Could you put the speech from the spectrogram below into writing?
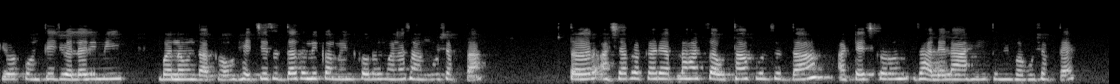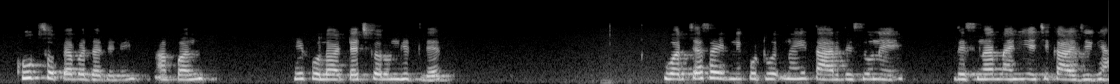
किंवा कोणती ज्वेलरी मी बनवून दाखवू ह्याची सुद्धा तुम्ही कमेंट करून मला सांगू शकता. तर अशा प्रकारे आपला हा चौथा फूल सुद्धा अटॅच करून झालेला आहे तुम्ही बघू शकताय. खूप सोप्या पद्धतीने आपण ही फुलं अटॅच करून घेतलेत. वरच्या साईडने कुठूनही तार दिसू नये दिसणार नाही याची काळजी घ्या.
